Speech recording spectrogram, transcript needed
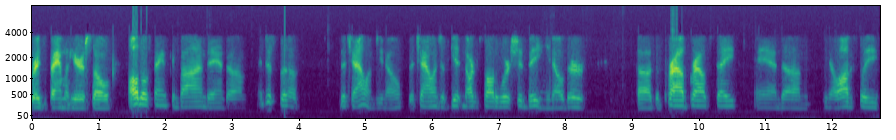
raise a family here. So all those things combined and um, and just the the challenge, you know, the challenge of getting Arkansas to where it should be. You know, they're uh, the proud, proud state, and um, you know, obviously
